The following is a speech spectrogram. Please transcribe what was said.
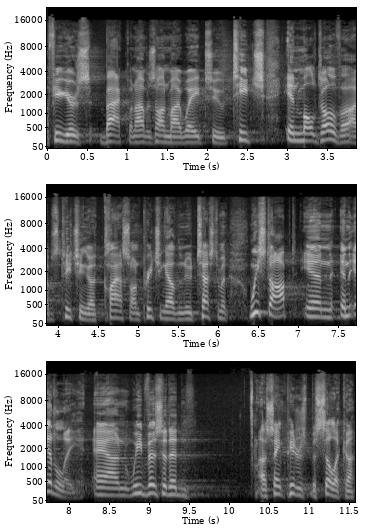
a few years back, when I was on my way to teach in Moldova, I was teaching a class on preaching out of the New Testament. We stopped in, in Italy and we visited uh, St. Peter's Basilica.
